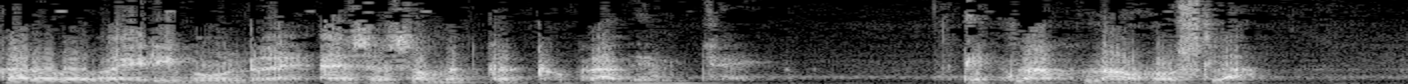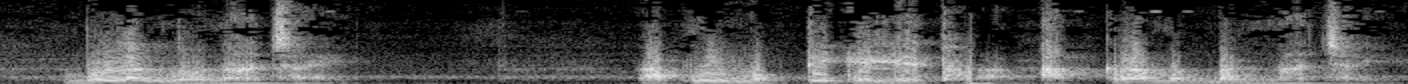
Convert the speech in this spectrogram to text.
करोड़ों वैरी बोल रहे ऐसे समझ कर ठुकरा देनी चाहिए। इतना अपना हौसला बुलंद होना चाहिए। अपनी मुक्ति के लिए थोड़ा आक्रामक बनना चाहिए।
